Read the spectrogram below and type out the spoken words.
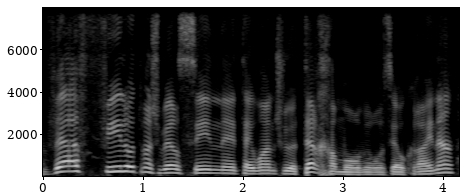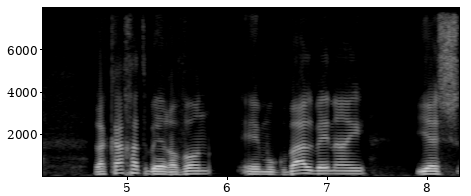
ואפילו את משבר סין-טיוואן, שהוא יותר חמור מרוסיה-אוקראינה, לקחת בערבון אה, מוגבל בעיניי. יש,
